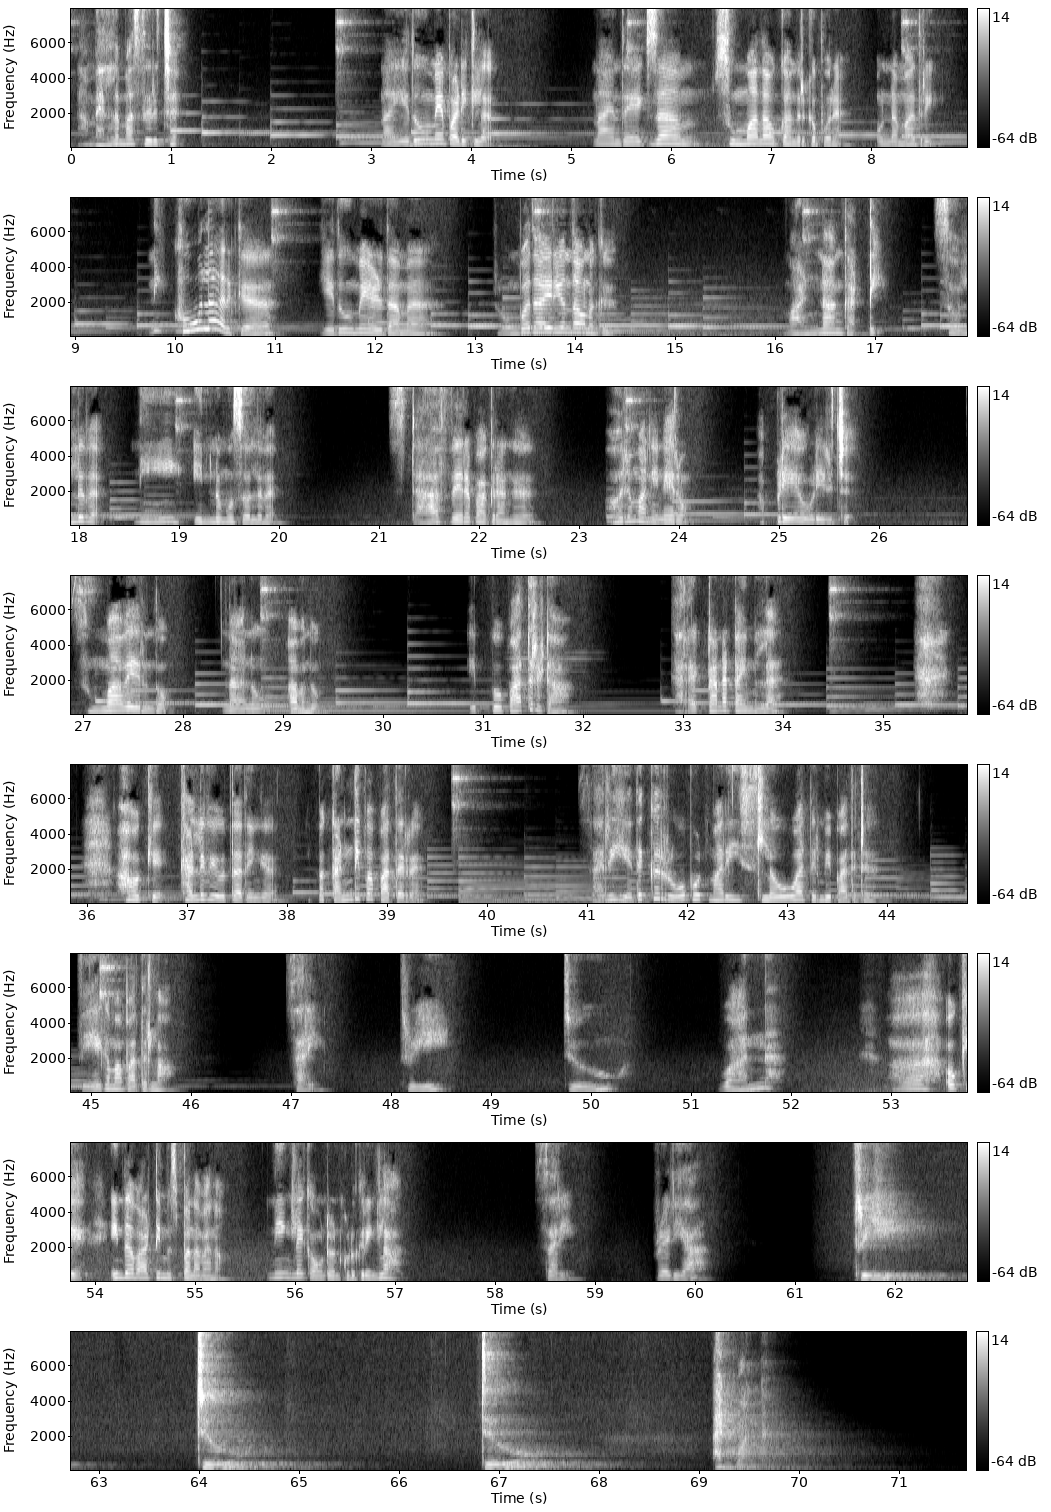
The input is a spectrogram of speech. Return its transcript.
நான் மெல்லமாக சிரித்தேன் நான் எதுவுமே படிக்கல. நான் இந்த எக்ஸாம் சும்மா தான் உட்காந்துருக்க போகிறேன் உன்ன மாதிரி. நீ கூலாக இருக்க. எதுவுமே எழுதாம. ரொம்ப தைரியம் தான் உனக்கு. மண்ணாங்கட்டி. சொல்லுவ. நீ இன்னமும் சொல்லுவ. ஸ்டாஃப் வேற பார்க்குறாங்க ஒரு மணி நேரம். அப்படியே ஓடிடுச்சு சும்மாவே இருந்தோம். நானும் அவனும். இப்போ பார்த்துருட்டா கரெக்டான டைம் இல்லை. ஓகே கழுவி ஊற்றாதீங்க இப்போ கண்டிப்பாக பார்த்துடுறேன் சரி எதுக்கு ரோபோட் மாதிரி ஸ்லோவாக திரும்பி பார்த்துட்டு வேகமாக பார்த்துடலாம் சரி. த்ரீ டூ ஒன் ஓகே இந்த வாட்டி மிஸ் பண்ண வேணாம். நீங்களே கவுண்ட் டவுன் கொடுக்குறீங்களா? சரி. ரெடியா three two two and one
